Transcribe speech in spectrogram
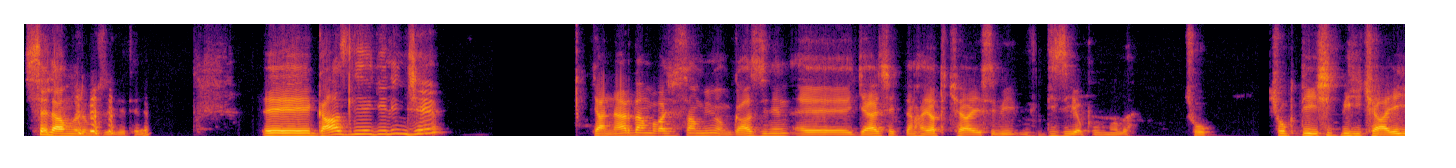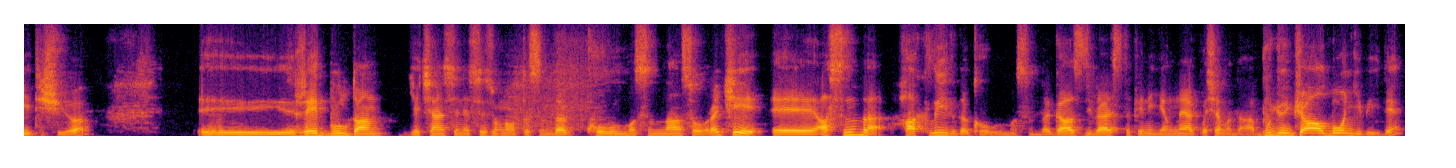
selamlarımızı iletelim. E, Gazli'ye gelince yani nereden başlasam bilmiyorum. Gazli'nin e, gerçekten hayat hikayesi bir dizi yapılmalı. Çok çok değişik bir hikaye yetişiyor. E, Red Bull'dan geçen sene sezon ortasında kovulmasından sonra ki e, aslında haklıydı da kovulmasında. Gazli Verstappen'in yanına yaklaşamadı. Bugünkü Albon gibiydi.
